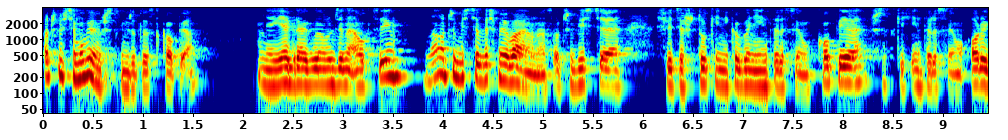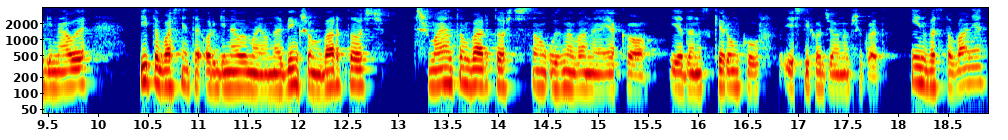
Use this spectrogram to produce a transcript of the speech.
Oczywiście mówimy wszystkim, że to jest kopia. Jak reagują ludzie na aukcji? No oczywiście wyśmiewają nas. Oczywiście w świecie sztuki nikogo nie interesują kopie, wszystkich interesują oryginały, i to właśnie te oryginały mają największą wartość, trzymają tą wartość, są uznawane jako jeden z kierunków, jeśli chodzi o na przykład inwestowanie.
